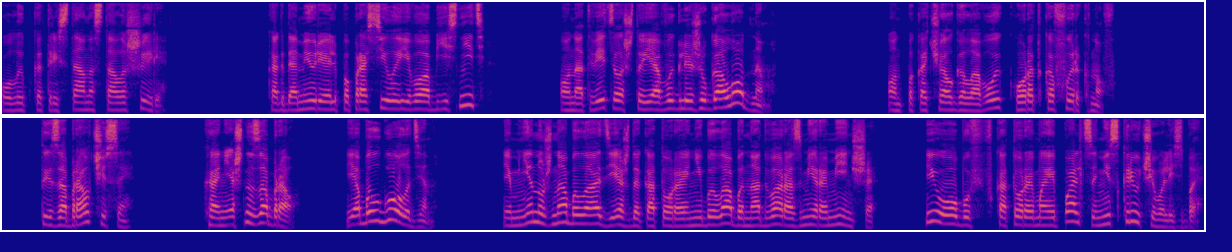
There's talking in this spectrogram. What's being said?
Улыбка Тристана стала шире. Когда Мюриэль попросила его объяснить, он ответил, что я выгляжу голодным. Он покачал головой, коротко фыркнув. «Ты забрал часы?» «Конечно, забрал. Я был голоден. И мне нужна была одежда, которая не была бы на два размера меньше, и обувь, в которой мои пальцы не скрючивались бы».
